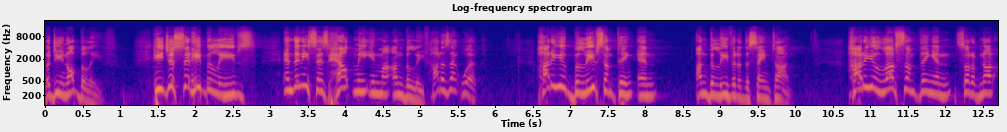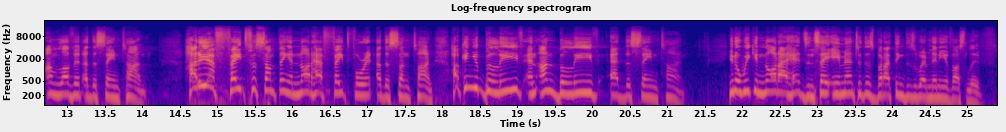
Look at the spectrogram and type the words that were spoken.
or do you not believe? He just said he believes, and then he says, Help me in my unbelief. How does that work? How do you believe something and unbelieve it at the same time? How do you love something and sort of not unlove it at the same time? How do you have faith for something and not have faith for it at the same time? How can you believe and unbelieve at the same time? You know, we can nod our heads and say amen to this, but I think this is where many of us live.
